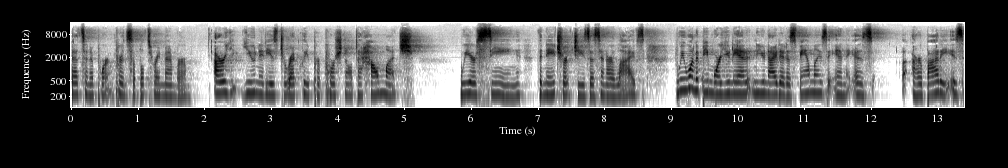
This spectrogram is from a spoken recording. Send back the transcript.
that's an important principle to remember. Our unity is directly proportional to how much we are seeing the nature of Jesus in our lives. We want to be more united as families and as our body is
